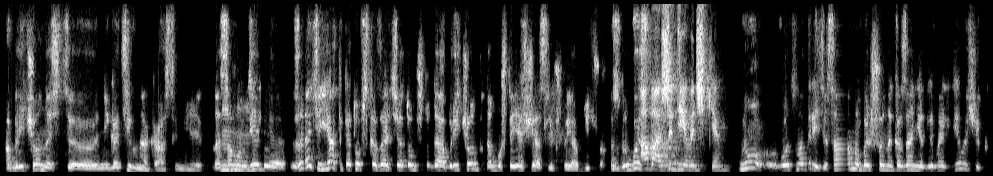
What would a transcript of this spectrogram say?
Обреченность э, негативный окрас имеет. На mm-hmm. самом деле, знаете, я-то готов сказать о том, что да, обречен, потому что я счастлив, что я обречен. С другой а стороны, ваши девочки? Ну, вот смотрите, самое большое наказание для моих девочек,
